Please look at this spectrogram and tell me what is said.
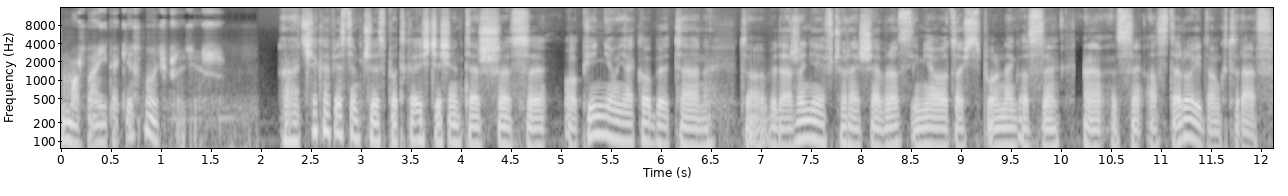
można i takie snuć przecież. Ciekaw jestem, czy spotkaliście się też z opinią, jakoby ten to wydarzenie wczorajsze w Rosji miało coś wspólnego z, e, z asteroidą, która w,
